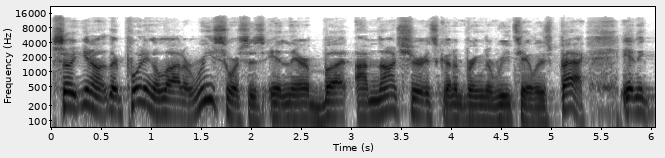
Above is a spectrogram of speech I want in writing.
So, you know, they're putting a lot of resources in there, but I'm not sure it's going to bring the retailers back. And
